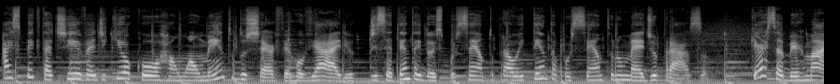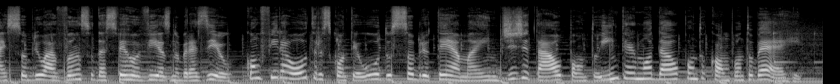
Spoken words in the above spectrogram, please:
A expectativa é de que ocorra um aumento do share ferroviário de 72% para 80% no médio prazo. Quer saber mais sobre o avanço das ferrovias no Brasil? Confira outros conteúdos sobre o tema em digital.intermodal.com.br.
